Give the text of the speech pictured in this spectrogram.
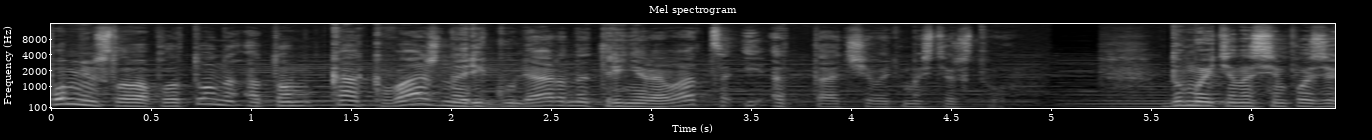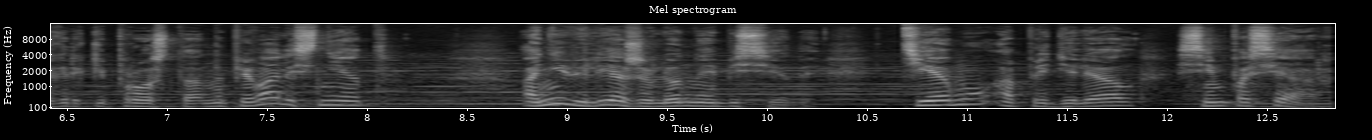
Помним слова Платона о том, как важно регулярно тренироваться и оттачивать мастерство. Думаете, на симпозиях греки просто напивались? Нет. Они вели оживленные беседы. Тему определял симпосиарх,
